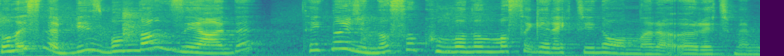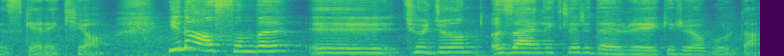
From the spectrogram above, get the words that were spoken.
Dolayısıyla biz bundan ziyade teknoloji nasıl kullanılması gerektiğini onlara öğretmemiz gerekiyor. Yine aslında e, çocuğun özellikleri devreye giriyor burada.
